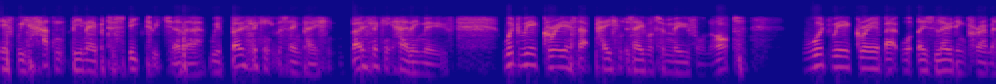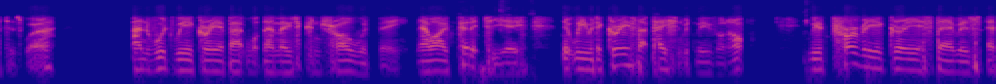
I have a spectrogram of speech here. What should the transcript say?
if we hadn't been able to speak to each other? We're both looking at the same patient, both looking at how they move. Would we agree if that patient was able to move or not? Would we agree about what those loading parameters were? And would we agree about what their motor control would be? Now, I put it to you that we would agree if that patient would move or not. We would probably agree if there was an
